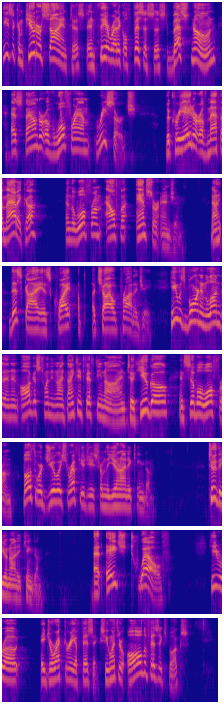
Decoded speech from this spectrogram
He's a computer scientist and theoretical physicist, best known as founder of Wolfram Research. the creator of Mathematica and the Wolfram Alpha Answer Engine. Now, this guy is quite a, a child prodigy. He was born in London in August 29, 1959, to Hugo and Sybil Wolfram. Both were Jewish refugees from the United Kingdom. To the United Kingdom. At age 12, he wrote a directory of physics. He went through all the physics books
